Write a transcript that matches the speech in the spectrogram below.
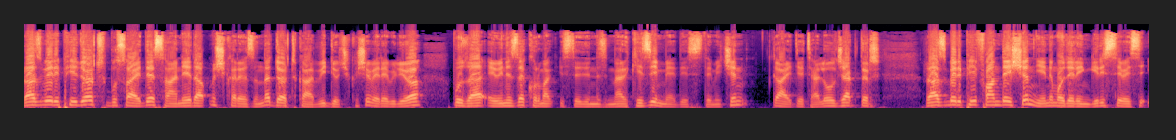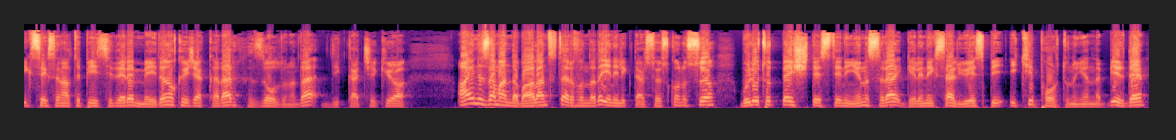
Raspberry Pi 4 bu sayede saniyede 60 kare hızında 4K video çıkışı verebiliyor. Bu da evinizde kurmak istediğiniz merkezi medya sistemi için gayet yeterli olacaktır. Raspberry Pi Foundation yeni modelin giriş seviyesi x86 PC'lere meydan okuyacak kadar hızlı olduğuna da dikkat çekiyor. Aynı zamanda bağlantı tarafında da yenilikler söz konusu. Bluetooth 5 desteğinin yanı sıra geleneksel USB 2 portunun yanına bir de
